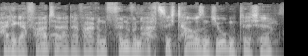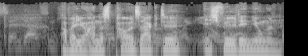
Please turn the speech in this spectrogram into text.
Heiliger Vater, da waren 85.000 Jugendliche. Aber Johannes Paul sagte, ich will den Jungen.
